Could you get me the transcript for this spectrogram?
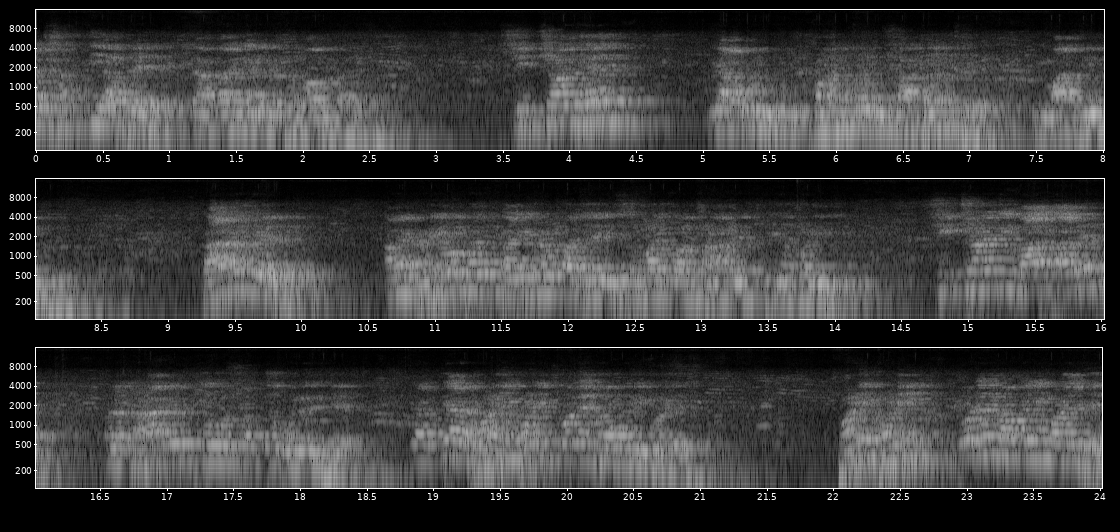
માટે શક્તિ આપે કે કાર્ય આગળ ધપાવતા રહે શિક્ષણ છે એ આપણું મહત્વનું સાધન છે માધ્યમ છે. કારણ કે અમે ઘણી વખત કાર્યક્રમમાં જઈ સમાજમાં ઘણા વ્યક્તિને મળી. શિક્ષણની વાત આવે ને એટલે ઘણા વ્યક્તિ એવો શબ્દ બોલે છે કે અત્યારે ભણી ભણી કોને નોકરી મળે છે? ભણી ભણી કોને નોકરી મળે છે?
